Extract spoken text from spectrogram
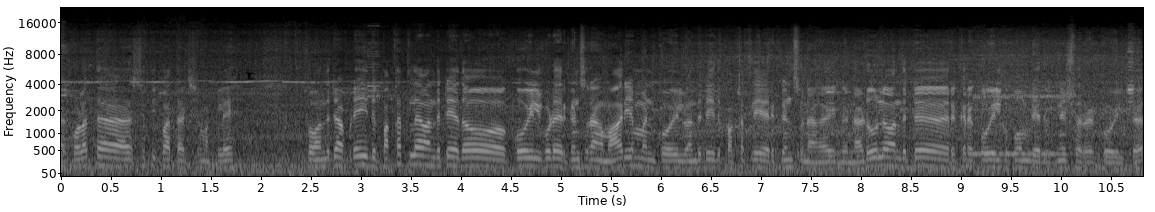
இந்த குளத்தை சுற்றி பார்த்தாச்சு மக்களே. இப்போ வந்துட்டு அப்படியே இது பக்கத்தில் வந்துட்டு ஏதோ கோயில் கூட இருக்குன்னு சொன்னாங்க. மாரியம்மன் கோயில் வந்துட்டு இது பக்கத்துலேயே இருக்குன்னு சொன்னாங்க. இங்கே நடுவில் வந்துட்டு இருக்கிற கோயிலுக்கு போக முடியாது. விக்னேஸ்வரர் கோயிலுக்கு.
